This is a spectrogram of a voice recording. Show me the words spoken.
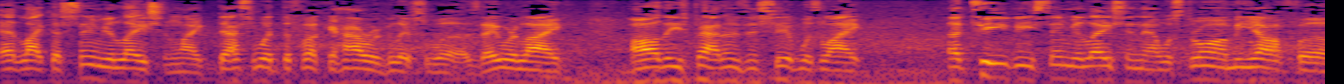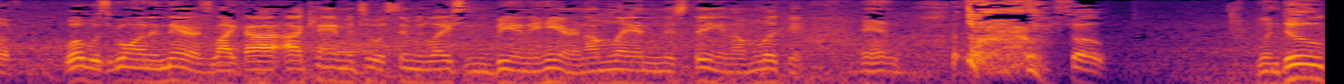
at like a simulation. Like that's what the fucking hieroglyphs was. They were like, all these patterns and shit was like a TV simulation that was throwing me off of what was going in there. It's like I, I came into a simulation being in here and I'm landing this thing and I'm looking. And so when dude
